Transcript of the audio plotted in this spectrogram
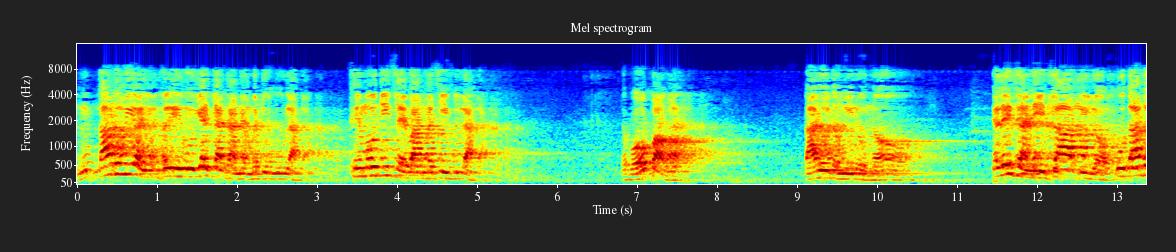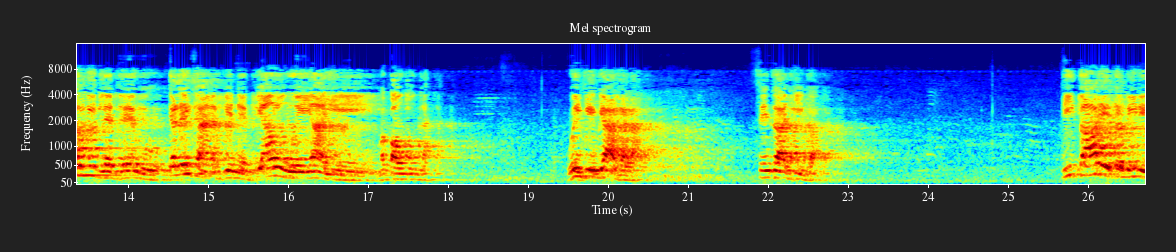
ဟင်သားသမီးကဖေကိုရိုက်တတ်တာနဲ့မတူဘူးလားခင်မိုးကြီးဆယ်ပါမရှိဘူးလားသဘောပေါက်လားသားတို့သမီးတို့နော် တလိဌာန်နေစားပြီးတော့ကိုသားသမီးလက်ထဲကိုတလိဌာန်အပြစ်နဲ့ပြန်ဝင်ရရင်မကောင်းဘူးလားဝင်ကြင်ကြကလားစဉ်းစားကြည့်ပါဒီသားတွေသမီးတွေ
